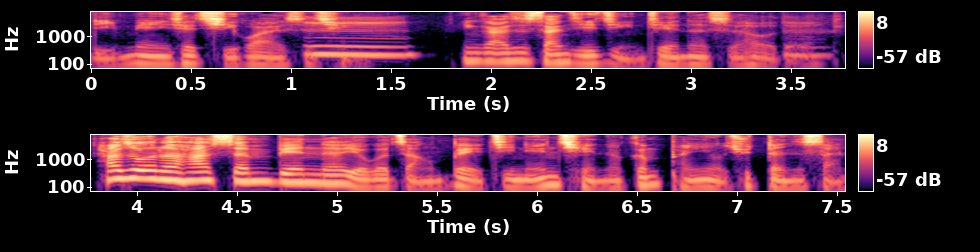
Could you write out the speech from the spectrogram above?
里面一些奇怪的事情。嗯。应该是三级警戒那时候的。他说呢，他身边呢有个长辈，几年前呢跟朋友去登山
